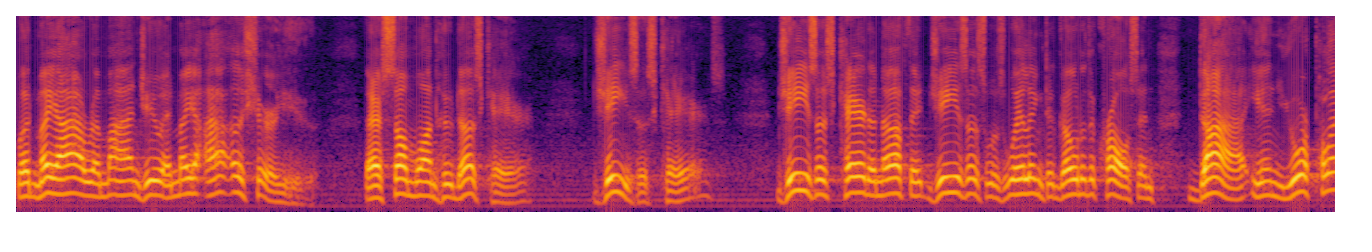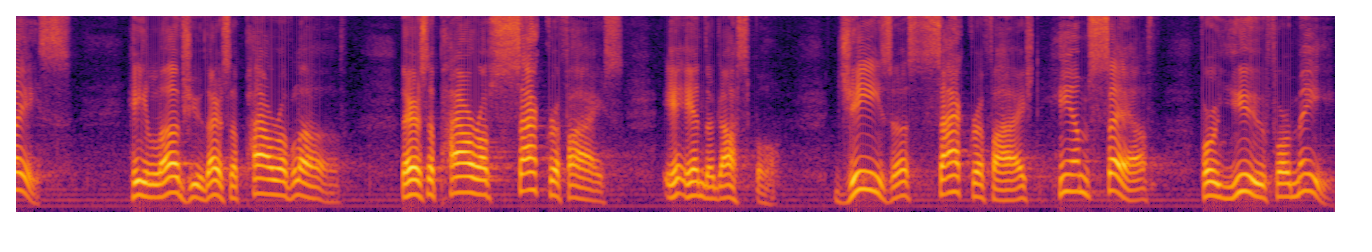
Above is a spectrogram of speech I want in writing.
But may I remind you and may I assure you there's someone who does care. Jesus cares. Jesus cared enough that Jesus was willing to go to the cross and die in your place. He loves you. There's the power of love, there's the power of sacrifice in the gospel. Jesus sacrificed himself for you, for me.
